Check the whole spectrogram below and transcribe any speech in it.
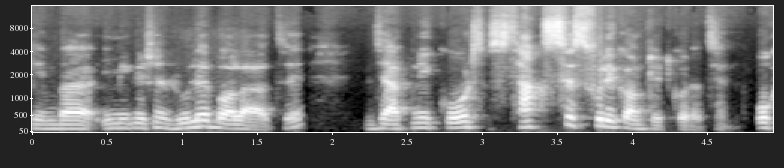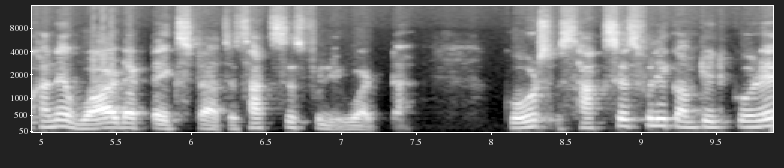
কিংবা ইমিগ্রেশন রুলে বলা আছে যে আপনি কোর্স সাকসেসফুলি কমপ্লিট করেছেন। ওখানে ওয়ার্ড একটা এক্সট্রা আছে সাকসেসফুলি ওয়ার্ডটা কোর্স সাকসেসফুলি কমপ্লিট করে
